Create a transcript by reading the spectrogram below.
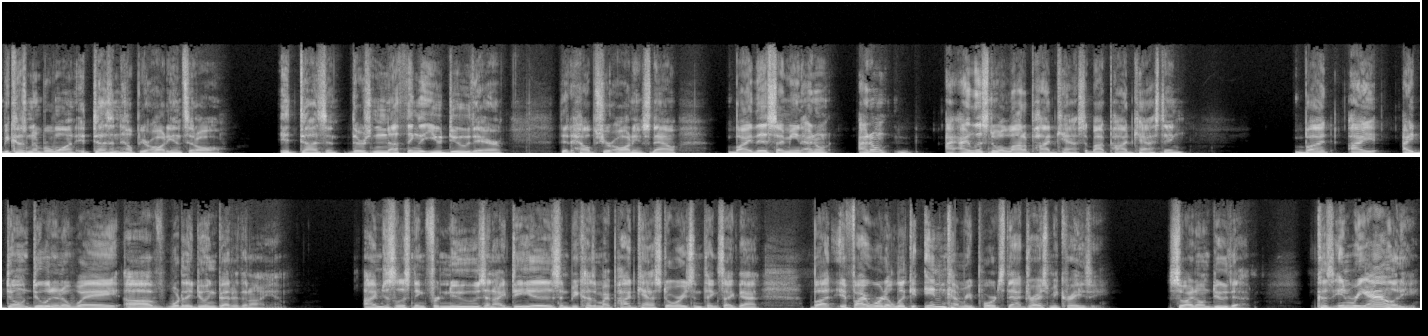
Because number one, it doesn't help your audience at all. It doesn't. There's nothing that you do there that helps your audience. Now, by this, I mean, I don't, I don't, I, I listen to a lot of podcasts about podcasting, but I, I don't do it in a way of what are they doing better than I am. I'm just listening for news and ideas and because of my podcast stories and things like that. But if I were to look at income reports, that drives me crazy. So I don't do that. Because in reality,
